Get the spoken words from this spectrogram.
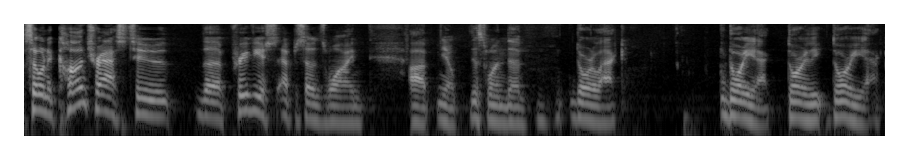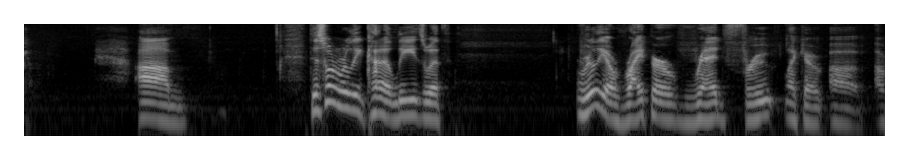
So in a contrast to the previous episode's wine, uh, you know, this one, the Dorlac, Doriac, Dori, Doriac. Um, this one really kind of leads with really a riper red fruit, like a, a, a,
